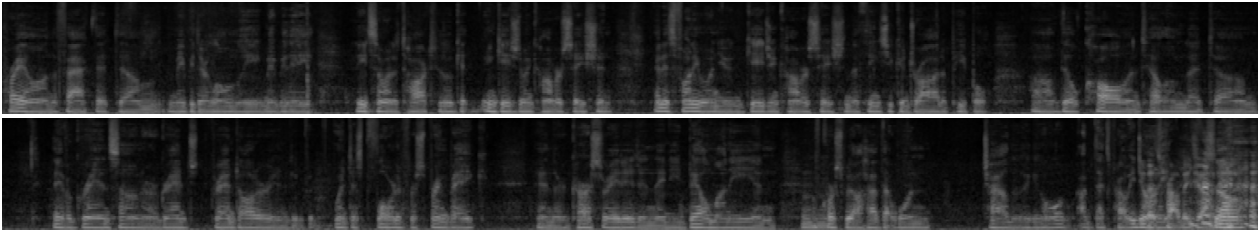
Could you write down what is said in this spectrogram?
prey on the fact that um, maybe they're lonely, maybe they need someone to talk to, they'll get engaged in conversation. And it's funny when you engage in conversation, the things you can draw out of people. Uh, they'll call and tell them that um, they have a grandson or a grand, granddaughter and went to Florida for spring break and they're incarcerated and they need bail money. And of course, we all have that one child that they can go, oh, that's probably Johnny. That's probably Johnny. So,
